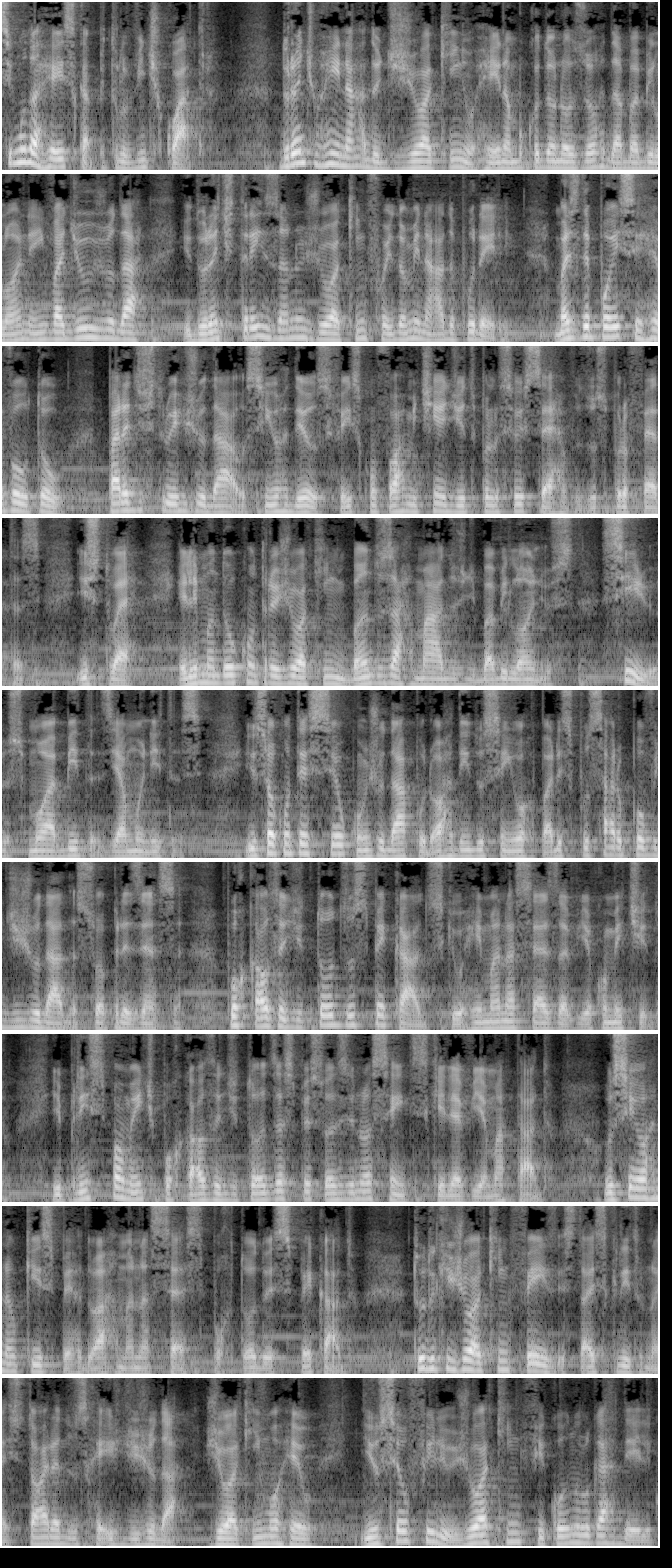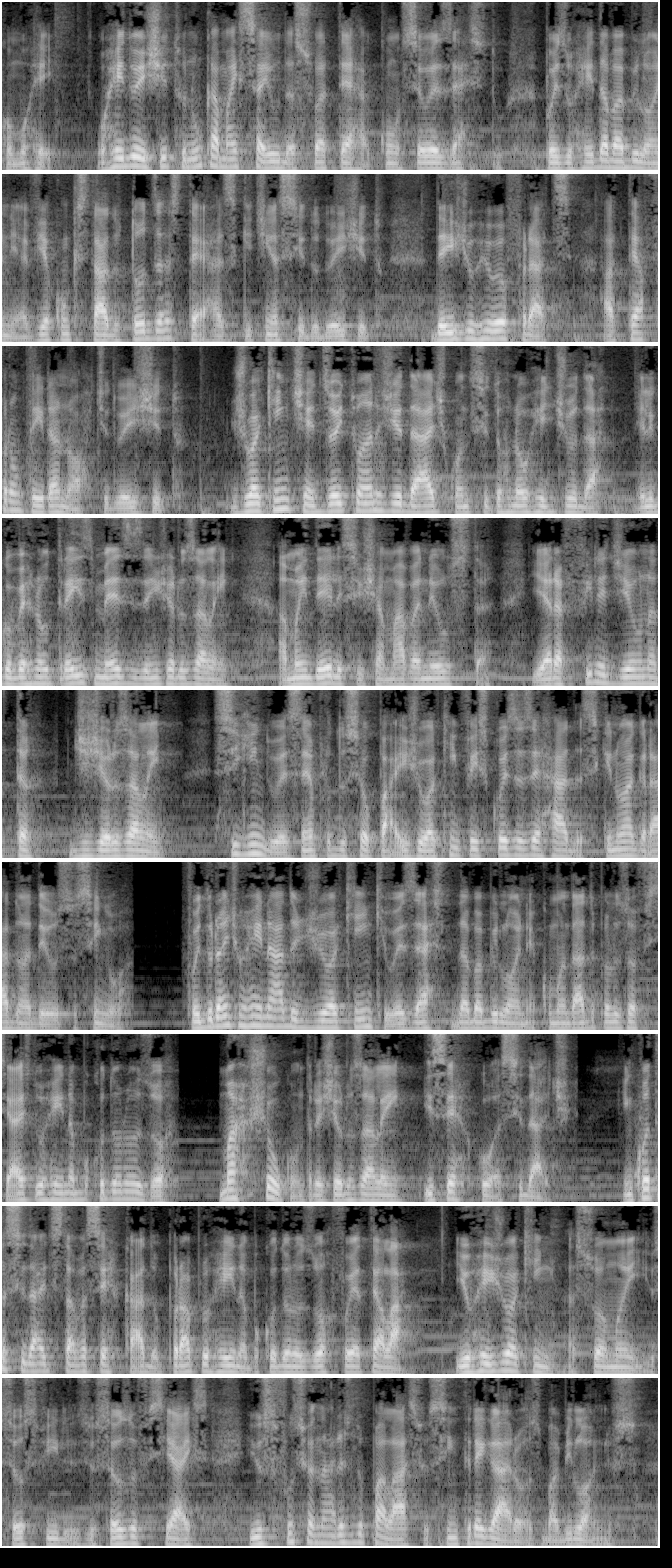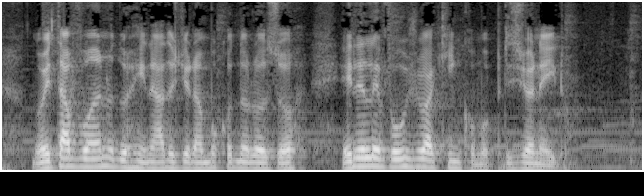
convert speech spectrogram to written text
Segunda Reis, capítulo 24. Durante o reinado de Joaquim, o rei Nabucodonosor da Babilônia invadiu Judá, e durante três anos Joaquim foi dominado por ele. Mas depois se revoltou. Para destruir Judá, o Senhor Deus fez conforme tinha dito pelos seus servos, os profetas. Isto é, ele mandou contra Joaquim bandos armados de babilônios, sírios, moabitas e amonitas. Isso aconteceu com Judá por ordem do Senhor para expulsar o povo de Judá da sua presença, por causa de todos os pecados que o rei Manassés havia cometido, e principalmente por causa de todas as pessoas inocentes que ele havia matado. O Senhor não quis perdoar Manassés por todo esse pecado. Tudo que Joaquim fez está escrito na história dos reis de Judá. Joaquim morreu e o seu filho Joaquim ficou no lugar dele como rei. O rei do Egito nunca mais saiu da sua terra com o seu exército, pois o rei da Babilônia havia conquistado todas as terras que tinha sido do Egito, desde o rio Eufrates até a fronteira norte do Egito. Joaquim tinha 18 anos de idade quando se tornou rei de Judá. Ele governou três meses em Jerusalém. A mãe dele se chamava Neusta e era filha de Eunatã, de Jerusalém. Seguindo o exemplo do seu pai, Joaquim fez coisas erradas que não agradam a Deus, o Senhor. Foi durante o reinado de Joaquim que o exército da Babilônia, comandado pelos oficiais do rei Nabucodonosor, marchou contra Jerusalém e cercou a cidade. Enquanto a cidade estava cercada, o próprio rei Nabucodonosor foi até lá e o rei Joaquim, a sua mãe, os seus filhos e os seus oficiais e os funcionários do palácio se entregaram aos babilônios. No oitavo ano do reinado de Nabucodonosor, ele levou Joaquim como prisioneiro.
